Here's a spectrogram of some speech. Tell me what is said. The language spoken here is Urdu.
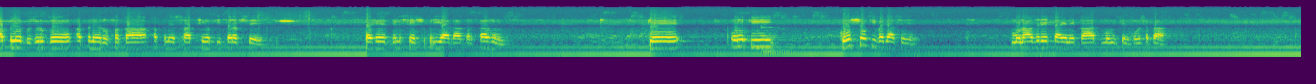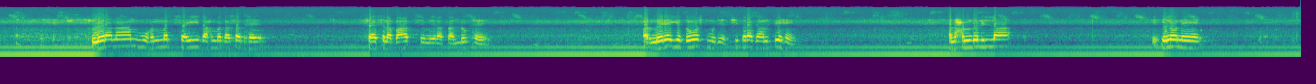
اپنے بزرگوں، اپنے رفقا اپنے ساتھیوں کی طرف سے تہے دل سے شکریہ ادا کرتا ہوں کہ ان کی کوششوں کی وجہ سے مناظرے کا انعقاد ممکن ہو سکا۔ میرا نام محمد سعید احمد اسد ہے۔ فیصل آباد سے میرا تعلق ہے۔ اور میرے یہ دوست مجھے اچھی طرح جانتے ہیں۔ الحمدللہ، انہوں نے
